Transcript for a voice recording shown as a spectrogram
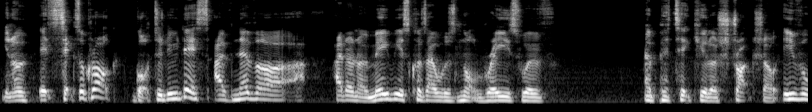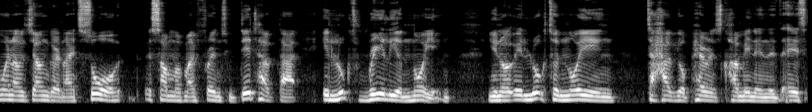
you know, it's six o'clock, got to do this. I've never, I don't know, maybe it's because I was not raised with a particular structure. Even when I was younger and I saw some of my friends who did have that, it looked really annoying. You know, it looked annoying to have your parents come in and it's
